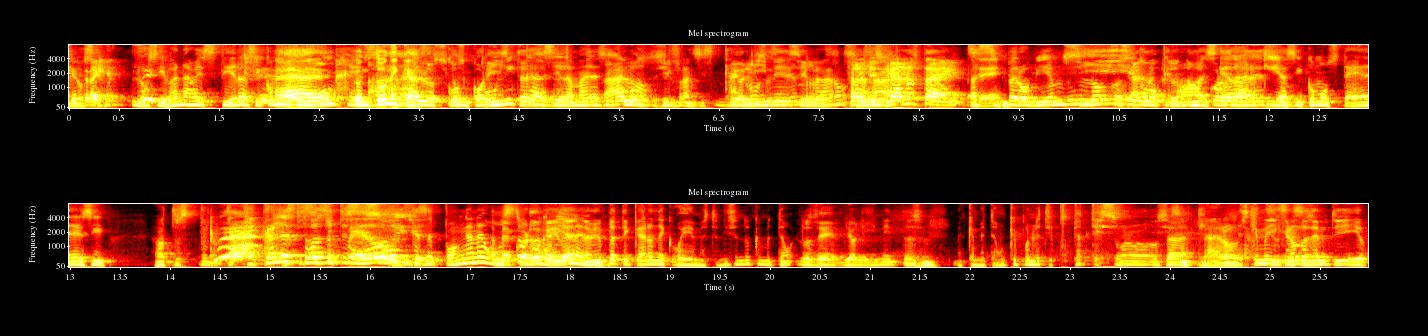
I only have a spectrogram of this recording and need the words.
¿Qué los, traen? los iban a vestir así como ah, monjes. Con túnicas. Ah, los, con túnicas y, la madre así ah, los franciscanos. Violines y los... Franciscanos está ahí. Así, pero bien, bien loco. Así como que no, no es que aquí, así como ustedes y... No, tú, ¿Qué todo ese pedo, güey? Que se pongan a gusto. Me acuerdo que a mí me platicaron de que, oye, me están diciendo que me tengo, los de violín y entonces, que me tengo que poner, quítate eso, ¿no? O sea, claro. Es que me dijeron los de MTV y yo,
